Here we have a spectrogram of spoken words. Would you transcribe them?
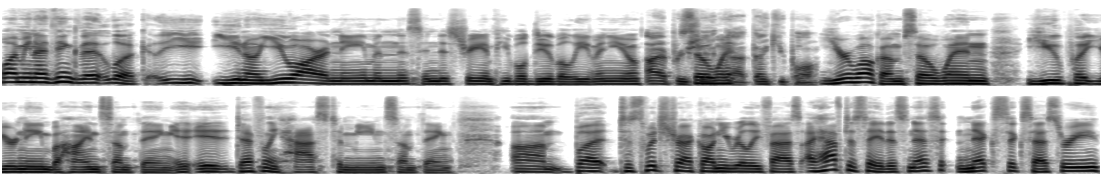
Well, I mean, I think that look, you, you know, you are a name in this industry, and people do believe in you. i appreciate so when, that thank you paul You're welcome. So when you put your name behind something, it, it definitely has to mean something. Um, but to switch track on you really fast, I have to say this next next accessory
